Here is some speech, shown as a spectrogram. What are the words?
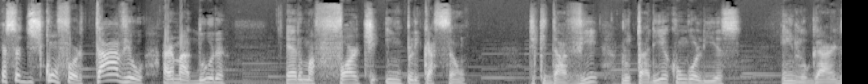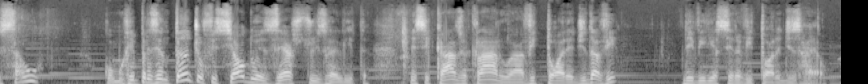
Essa desconfortável armadura era uma forte implicação de que Davi lutaria com Golias em lugar de Saul, como representante oficial do exército israelita. Nesse caso, é claro, a vitória de Davi deveria ser a vitória de Israel.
